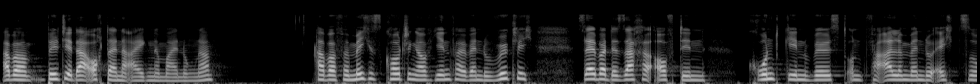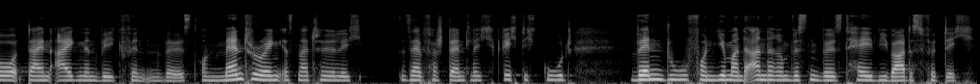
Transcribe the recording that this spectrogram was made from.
Aber bild dir da auch deine eigene Meinung, ne? Aber für mich ist Coaching auf jeden Fall, wenn du wirklich selber der Sache auf den Grund gehen willst und vor allem, wenn du echt so deinen eigenen Weg finden willst. Und Mentoring ist natürlich selbstverständlich richtig gut, wenn du von jemand anderem wissen willst, hey, wie war das für dich?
